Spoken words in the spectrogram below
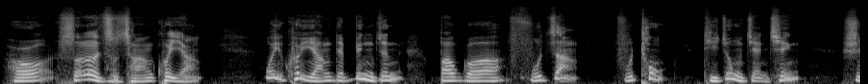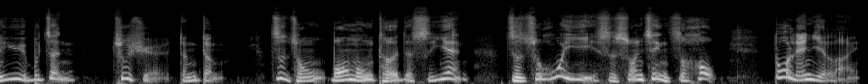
和十二指肠溃疡。胃溃疡的病症包括腹胀、腹痛、体重减轻、食欲不振、出血等等。自从博蒙特的实验指出胃液是酸性之后，多年以来，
